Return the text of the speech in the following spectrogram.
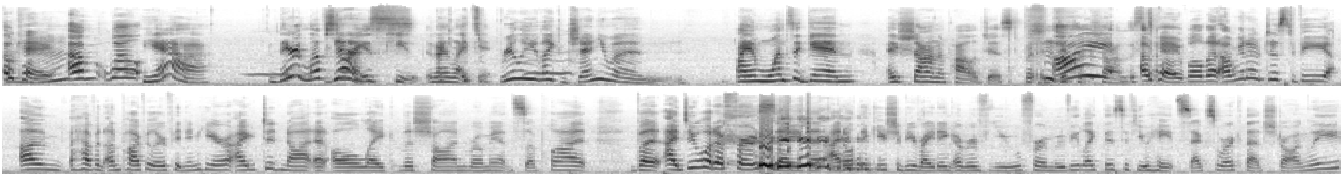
okay. Um, well, yeah. Their love story Yes. is cute, and I like it's it. really like genuine. I am once again a Sean apologist, but a different I Sean this time. okay. Well, then I'm gonna just be um have an unpopular opinion here. I did not at all like the Sean romance subplot. But I do want to first say that I don't think you should be writing a review for a movie like this if you hate sex work that strongly.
